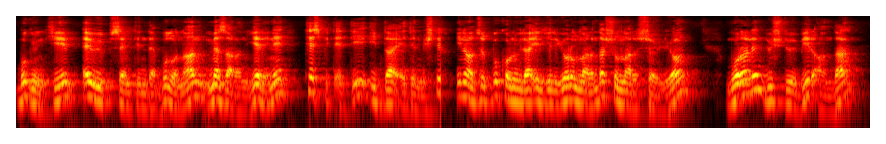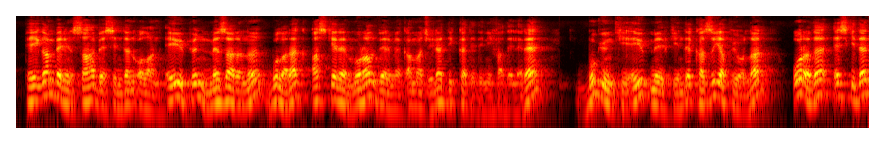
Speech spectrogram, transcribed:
bugünkü Eyüp semtinde bulunan mezarın yerini tespit ettiği iddia edilmiştir. İnalcık bu konuyla ilgili yorumlarında şunları söylüyor. Moralin düştüğü bir anda peygamberin sahabesinden olan Eyüp'ün mezarını bularak askere moral vermek amacıyla dikkat edin ifadelere. Bugünkü Eyüp mevkiinde kazı yapıyorlar. Orada eskiden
